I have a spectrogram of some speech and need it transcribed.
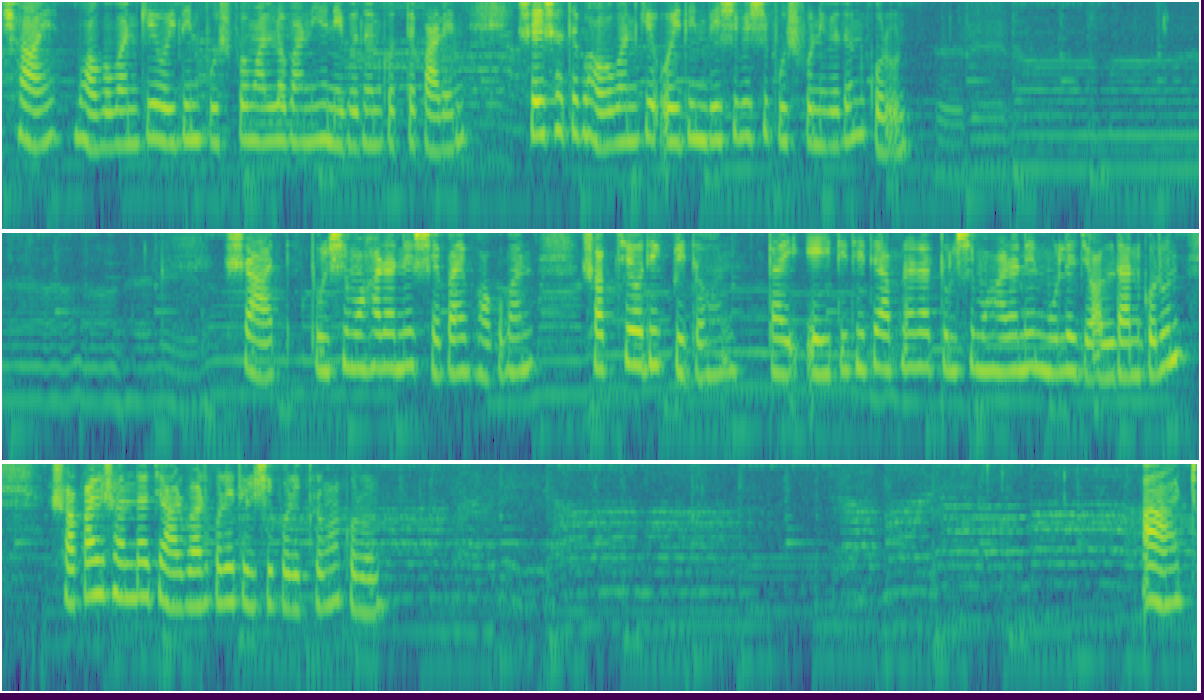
ছয়, ভগবানকে ওই দিন পুষ্পমাল্য বানিয়ে নিবেদন করতে পারেন। সেই সাথে ভগবানকে ওই দিন বেশি বেশি পুষ্প নিবেদন করুন। সাত, তুলসী মহারানীর সেবায় ভগবান সবচেয়ে অধিক প্রীত হন। তাই এই তিথিতে আপনারা তুলসী মহারানীর মূলে জল দান করুন। সকাল সন্ধ্যা চারবার করে তুলসী পরিক্রমা করুন। আট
